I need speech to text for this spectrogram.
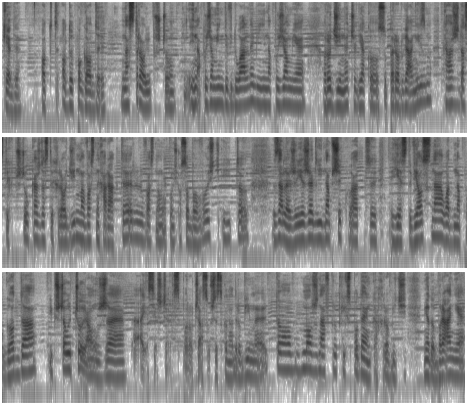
Kiedy? Od, od pogody, nastroju pszczół i na poziomie indywidualnym i na poziomie rodziny, czyli jako superorganizm. Każda z tych pszczół, każda z tych rodzin ma własny charakter, własną jakąś osobowość i to zależy. Jeżeli na przykład jest wiosna, ładna pogoda, i pszczoły czują, że a jest jeszcze sporo czasu, wszystko nadrobimy, to można w krótkich spodenkach robić miodobranie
